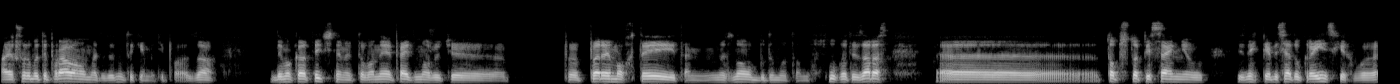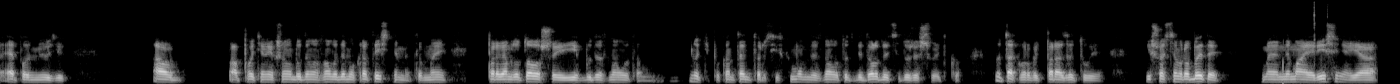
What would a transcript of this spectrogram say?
А якщо робити правими методами, ну такими, типу, за демократичними, то вони опять зможуть е, перемогти, і там ми знову будемо там слухати зараз е, топ 100 пісень, із них 50 українських в Apple Music. А а потім, якщо ми будемо знову демократичними, то ми перейдемо до того, що їх буде знову там, ну, типу, контент російськомовний знову тут відродиться дуже швидко. Ну так робить, паразитує. І що з цим робити? У мене немає рішення. Я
